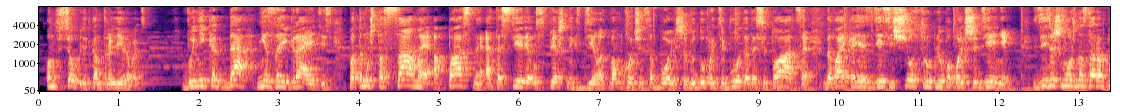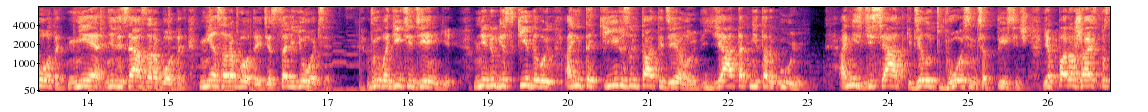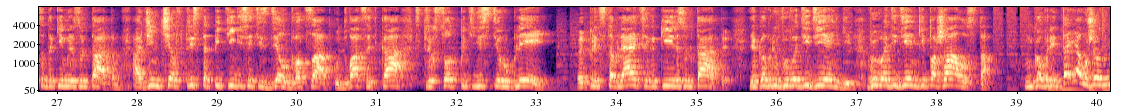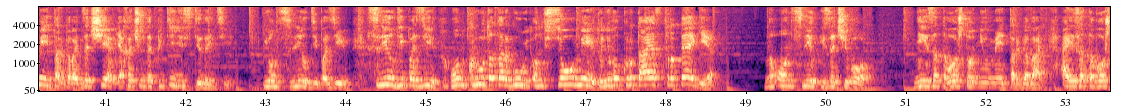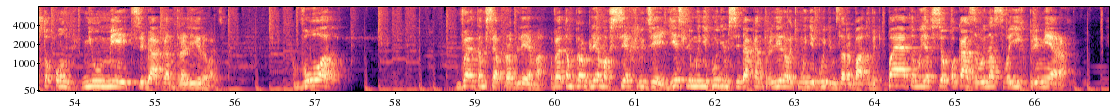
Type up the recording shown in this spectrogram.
Он все будет контролировать. Вы никогда не заиграетесь, потому что самое опасное это серия успешных сделок. Вам хочется больше. Вы думаете, вот эта ситуация, давай-ка я здесь еще срублю побольше денег. Здесь же можно заработать. Нет, нельзя заработать. Не заработаете, сольете. Выводите деньги. Мне люди скидывают, они такие результаты делают. Я так не торгую. Они с десятки делают 80 тысяч. Я поражаюсь просто таким результатом. Один чел с 350 сделал двадцатку, 20к с 350 рублей. Вы представляете, какие результаты? Я говорю, выводи деньги, выводи деньги, пожалуйста. Он говорит, да я уже умею торговать, зачем? Я хочу до 50 дойти. И он слил депозит. Слил депозит. Он круто торгует, он все умеет, у него крутая стратегия. Но он слил из-за чего? Не из-за того, что он не умеет торговать, а из-за того, что он не умеет себя контролировать. Вот. В этом вся проблема. В этом проблема всех людей. Если мы не будем себя контролировать, мы не будем зарабатывать. Поэтому я все показываю на своих примерах.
